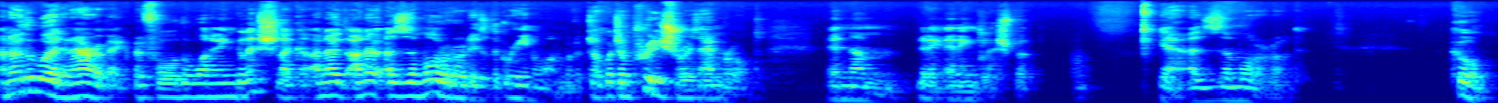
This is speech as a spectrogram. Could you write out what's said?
I know the word in Arabic before the one in English. Like I know, I know a zamurrud is the green one, which, I'm pretty sure is emerald in um in, in English. But yeah, a zamurrud. Cool.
